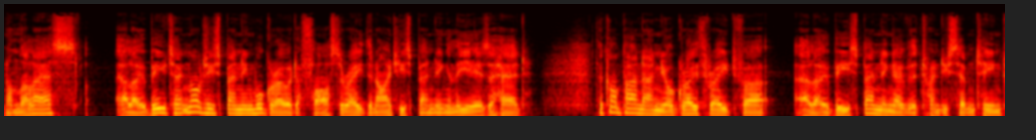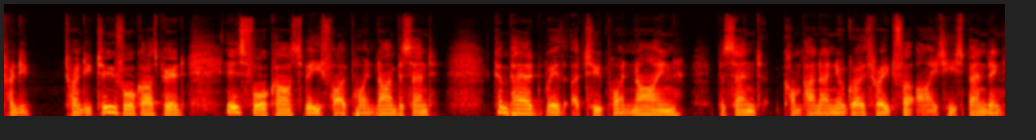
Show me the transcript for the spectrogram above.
Nonetheless, LOB technology spending will grow at a faster rate than IT spending in the years ahead. The compound annual growth rate for LOB spending over the 2017 2022 forecast period is forecast to be 5.9%, compared with a 2.9% compound annual growth rate for IT spending.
